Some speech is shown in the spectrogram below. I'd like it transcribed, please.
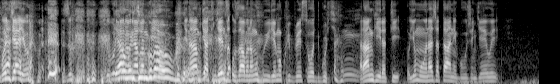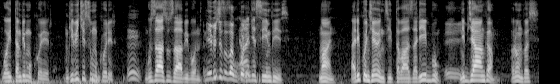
ngo njyayo. Muryango uba abambwira. ahubwo. Njye narambwira ati ngenza uzabona nkugwiriyemo kuri Bresswood gutya. Arambwira ati iyo umuntu aje ataneguje njyewe wahita mbimukorera. Ngo ibiki se umukorera? Ngo uzaze uzabibona. Ni ibiki se azagukorera nanjye simbizi. Mani ariko njyewe nzitabaza ribu Eh. nibyanga urumva se?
